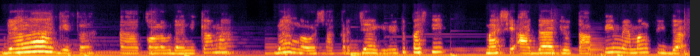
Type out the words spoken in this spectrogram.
udahlah gitu. Uh, kalau udah nikah mah udah nggak usah kerja gitu. Itu pasti masih ada gitu. Tapi memang tidak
